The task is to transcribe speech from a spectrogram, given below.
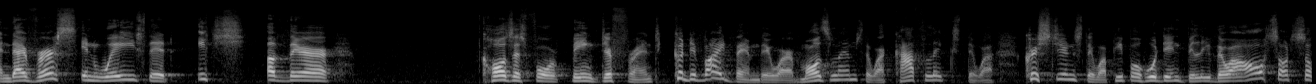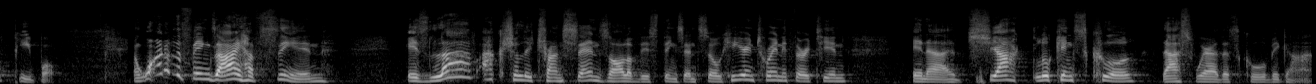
And diverse in ways that each of their causes for being different could divide them. There were Muslims, there were Catholics, there were Christians, there were people who didn't believe, there were all sorts of people. And one of the things I have seen is love actually transcends all of these things. And so here in 2013, in a shack looking school, that's where the school began.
